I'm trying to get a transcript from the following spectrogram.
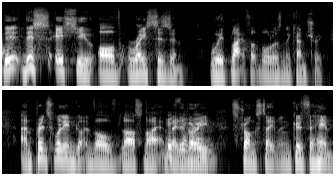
The, this issue of racism with black footballers in the country, and Prince William got involved last night and Good made a very him. strong statement. Good for him.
